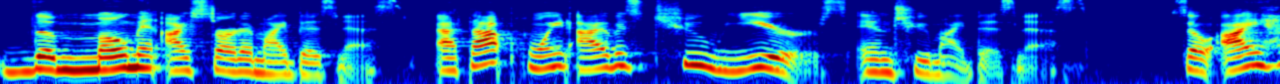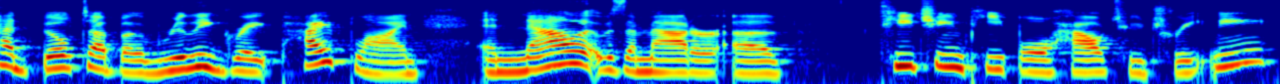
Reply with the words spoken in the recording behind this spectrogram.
the moment I started my business. At that point, I was two years into my business. So I had built up a really great pipeline, and now it was a matter of teaching people how to treat me.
